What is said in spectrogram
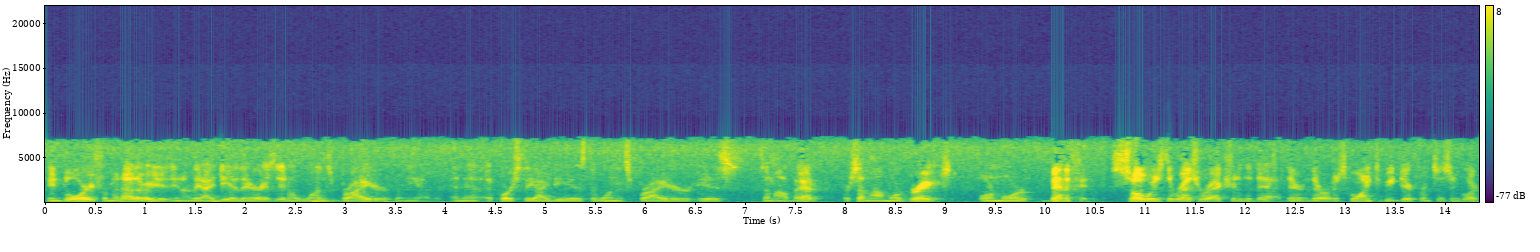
in glory from another, you know, the idea there is, you know, one's brighter than the other. And then, of course, the idea is the one that's brighter is somehow better or somehow more graced or more benefited. So is the resurrection of the dead. There, there is going to be differences in glory.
